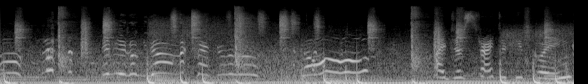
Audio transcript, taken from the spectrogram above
Oh, if you look down like that, No! I just try to keep going.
